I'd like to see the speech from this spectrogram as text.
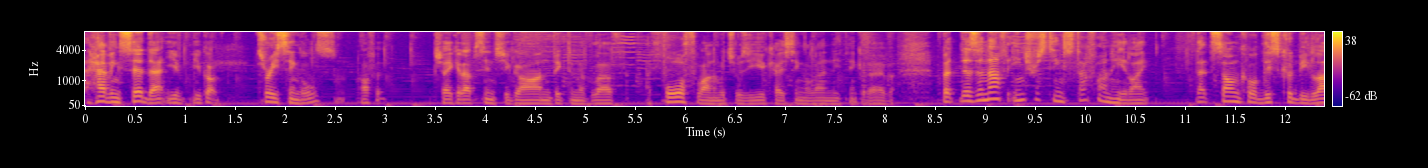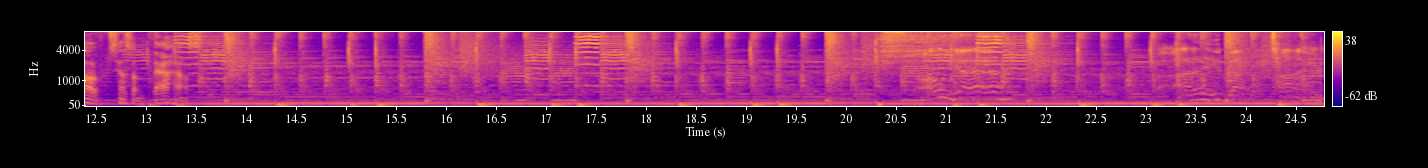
Having said that, you've, you've got three singles off it. Shake It Up, Since You're Gone, Victim of Love. A fourth one, which was a UK single only, Think It Over. But there's enough interesting stuff on here, like that song called This Could Be Love. It sounds like Bauhaus. Oh yeah, I got time.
